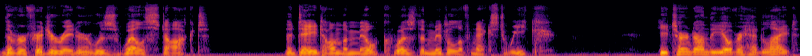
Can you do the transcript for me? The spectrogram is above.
The refrigerator was well stocked. The date on the milk was the middle of next week. He turned on the overhead light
